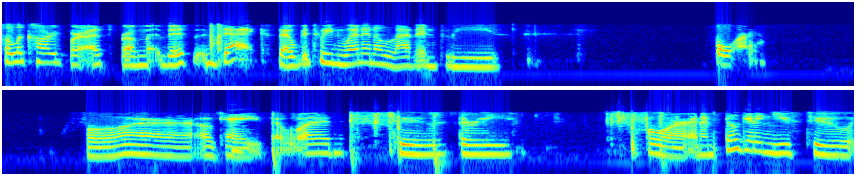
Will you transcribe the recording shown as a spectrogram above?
pull a card for us from this deck. So between 1 and 11, please. Four. Four. Okay, so one, two, three, four. And I'm still getting used to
